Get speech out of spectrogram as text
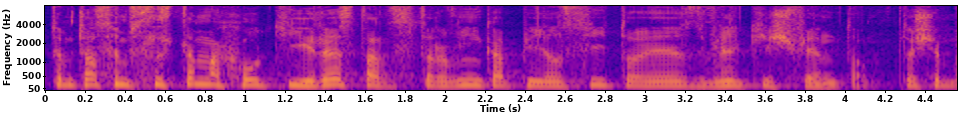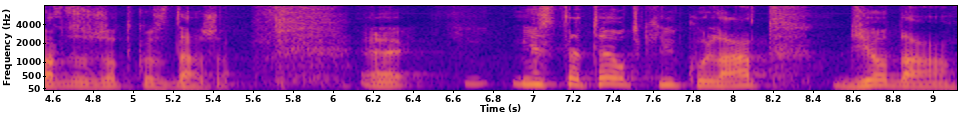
Tymczasem w systemach OT restart sterownika PLC to jest wielkie święto. To się bardzo rzadko zdarza. E, Niestety od kilku lat dioda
